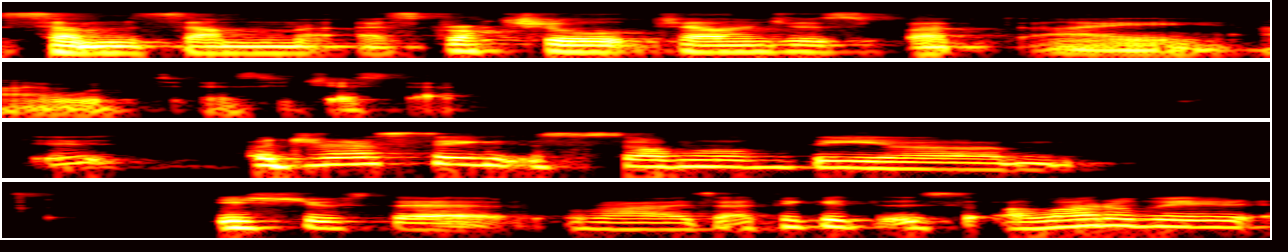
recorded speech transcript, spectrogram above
some some uh, structural challenges, but I I would uh, suggest that. It, addressing some of the um, issues that rise. I think it is a lot of it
